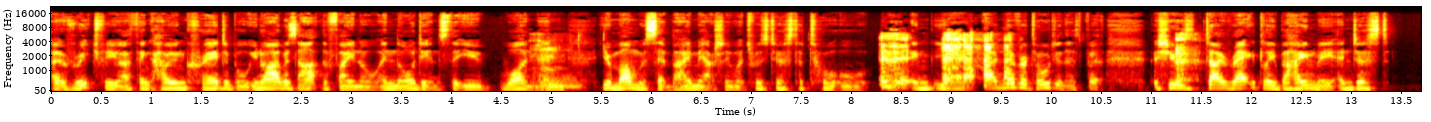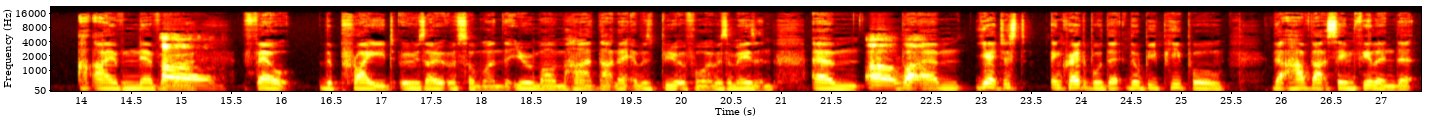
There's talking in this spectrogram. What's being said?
out of reach for you, I think how incredible. You know, I was at the final in the audience that you won, mm. and your mum was sitting behind me actually, which was just a total. Is it? Uh, yeah, I never told you this, but she was directly behind me, and just I have never oh. felt the pride ooze out of someone that your mom had that night. It was beautiful. It was amazing. Um, oh, but wow. um, yeah, just incredible that there'll be people that have that same feeling that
